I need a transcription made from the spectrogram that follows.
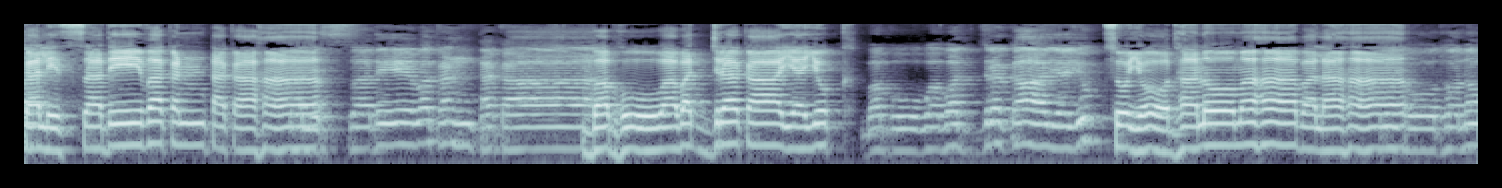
कलिः सदेव कण्टकः सदेव कण्टका बभूव वज्रकाययुक् बभूव वज्रकाययुक् सुयोधनो महाबलः सुयोधनो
